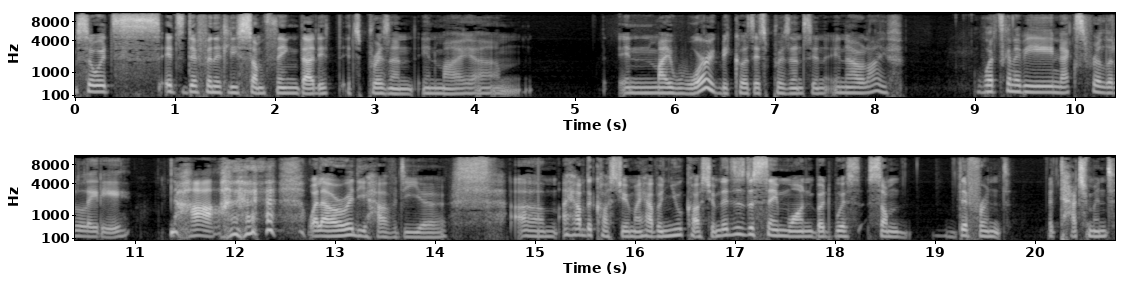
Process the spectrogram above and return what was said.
so it's it's definitely something that it, it's present in my um, in my work because it's present in, in our life. What's going to be next for Little Lady? Aha. well, I already have the, uh, um, I have the costume. I have a new costume. This is the same one, but with some different attachment,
